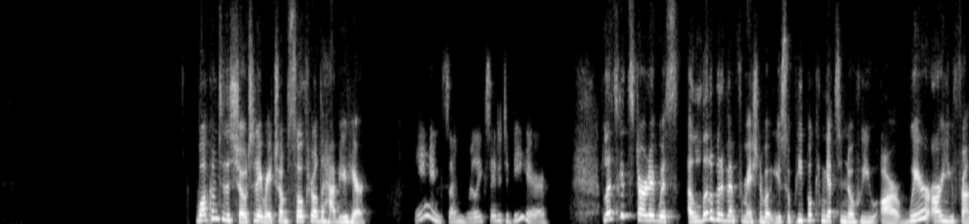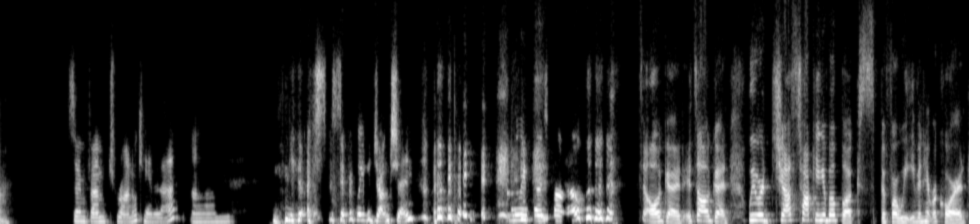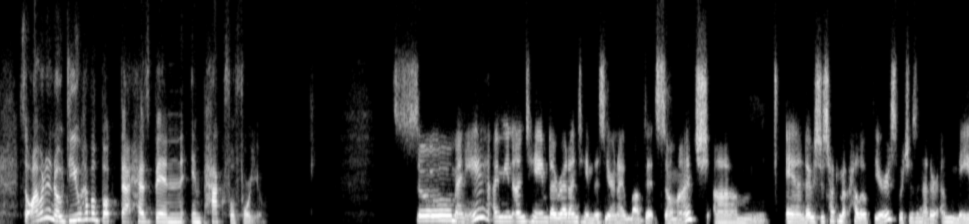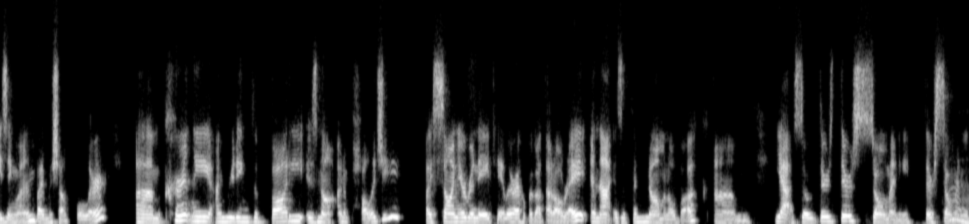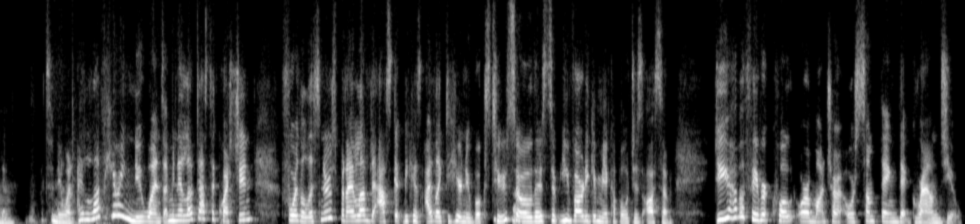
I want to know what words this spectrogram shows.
Welcome to the show today, Rachel. I'm so thrilled to have you here. Thanks. I'm really excited to be here. Let's get started with a little bit of information about you so people can get to know who you are. Where are you from? So I'm from Toronto, Canada. Um, yeah, specifically the junction. it's all good. It's all good. We were just talking about books before we even hit record. So I want to know do you have a book that has been impactful for you? so many. I mean, Untamed, I read Untamed this year and I loved it so much. Um, and I was just talking about Hello Fears, which is another amazing one by Michelle Poler. Um, currently, I'm reading The Body is Not an Apology by Sonya Renee Taylor. I hope I got that all right. And that is a phenomenal book. Um, yeah, so there's there's so many. There's so hmm. many. That- That's a new one. I love hearing new ones. I mean, I love to ask the question for the listeners, but I love to ask it because I like to hear new books too. So there's you've already given me a couple, which is awesome. Do you have a favorite quote or a mantra or something that grounds you?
